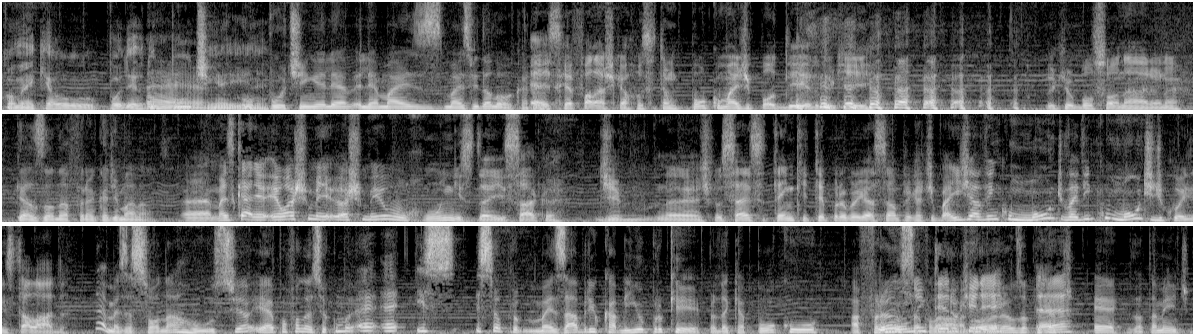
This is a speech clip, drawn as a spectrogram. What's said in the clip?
como é que é o poder do é, Putin aí, o né? Putin, ele é, ele é mais, mais vida louca, né? É isso que eu ia falar, acho que a Rússia tem um pouco mais de poder do que. do que o Bolsonaro, né? Que é a Zona Franca de Manaus. É, mas, cara, eu, eu acho meio, eu acho meio ruim isso daí, saca? De, né, tipo, você tem que ter por obrigação aplicativo. Aí já vem com um monte, vai vir com um monte de coisa instalada. É, mas é só na Rússia. E a Apple falou assim, como, é, é, isso, isso é o problema. Mas abre o caminho pro quê? Pra daqui a pouco a França mundo falar, inteiro "Ah, querer." os aplicativos... É. exatamente.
